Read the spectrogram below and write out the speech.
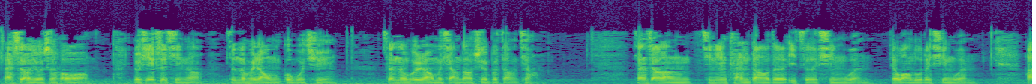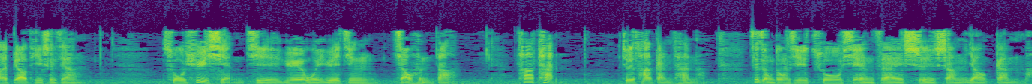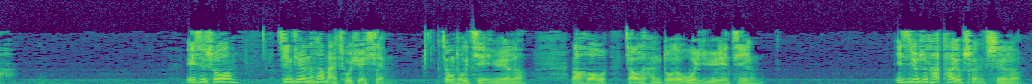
但是哦，有时候哦有些事情啊，真的会让我们过不去，真的会让我们想到睡不着觉。像小狼今天看到的一则新闻，在网络的新闻，它的标题是这样：储蓄险解约违约金缴很大，他叹，就是他感叹呐，这种东西出现在世上要干嘛？意思说，今天呢，他买储蓄险，中途解约了，然后缴了很多的违约金，意思就是他他有损失了，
